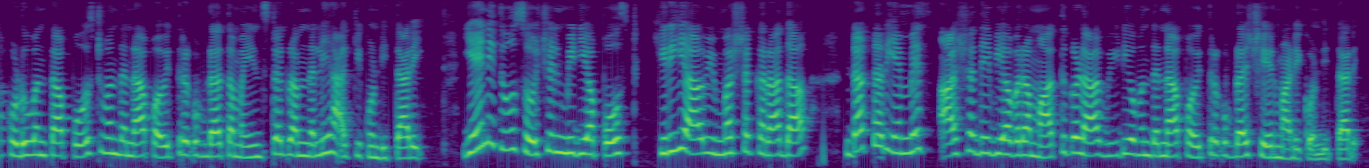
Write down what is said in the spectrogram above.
ಕೊಡುವಂಥ ಪೋಸ್ಟ್ ಒಂದನ್ನು ಪವಿತ್ರಗೌಡ ತಮ್ಮ ಇನ್ಸ್ಟಾಗ್ರಾಂನಲ್ಲಿ ಹಾಕಿಕೊಂಡಿದ್ದಾರೆ. ಏನಿದು ಸೋಷಿಯಲ್ ಮೀಡಿಯಾ ಪೋಸ್ಟ್? ಹಿರಿಯ ವಿಮರ್ಶಕರಾದ ಡಾಕ್ಟರ್ ಎಂ ಎಸ್ ಆಶಾದೇವಿ ಅವರ ಮಾತುಗಳ ವಿಡಿಯೋವೊಂದನ್ನು ಪವಿತ್ರಗೌಡ ಶೇರ್ ಮಾಡಿಕೊಂಡಿದ್ದಾರೆ.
